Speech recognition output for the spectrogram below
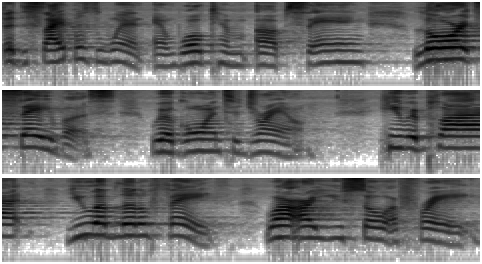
The disciples went and woke him up, saying, Lord, save us we're going to drown. He replied, You have little faith. Why are you so afraid?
